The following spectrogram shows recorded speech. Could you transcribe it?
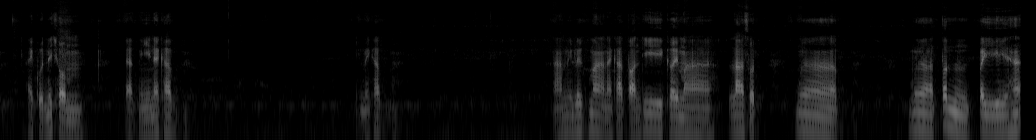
ำให้คุณได้ชม แบบนี้นะครับ เห็นไหมครับ น้ำนี่ลึกมากนะครับ ตอนที่เคยมาล่าสุดเมื่อเมื่อต้นปีนะฮะ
